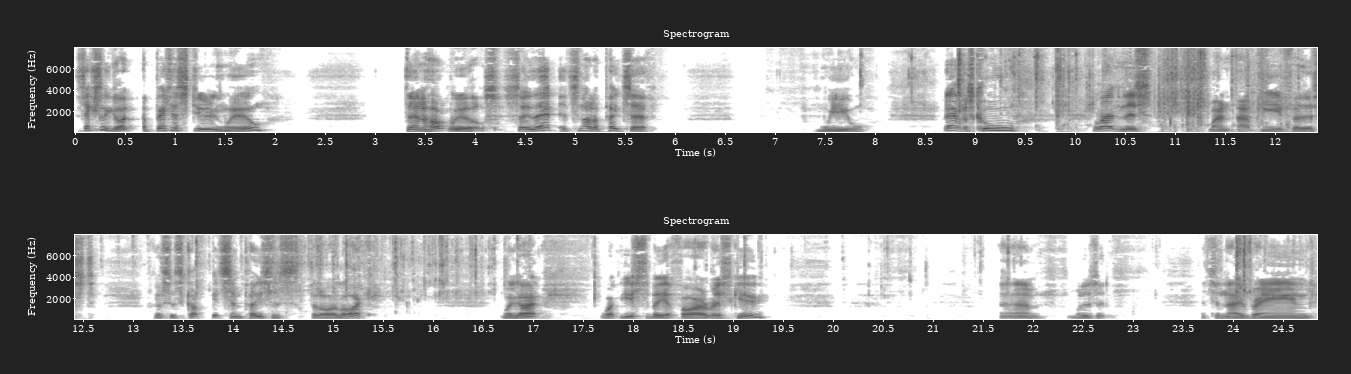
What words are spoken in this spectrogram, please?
It's actually got a better steering wheel than Hot Wheels. See that? It's not a pizza wheel. That was cool. We'll open this one up here first because it's got bits and pieces that I like. We got what used to be a fire rescue. Um, what is it? It's a no brand,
